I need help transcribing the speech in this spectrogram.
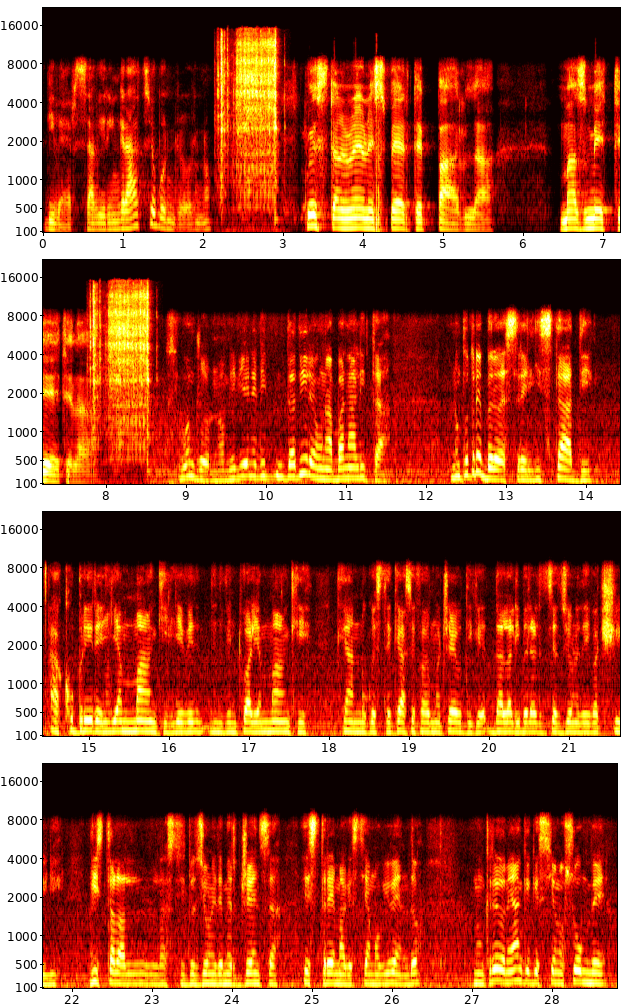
diversa. Vi ringrazio, buongiorno. Questa non è un'esperta e parla, ma smettetela. Sì, buongiorno, mi viene di, da dire una banalità. Non potrebbero essere gli stati a coprire gli ammanchi, gli eventuali ammanchi che hanno queste case farmaceutiche dalla liberalizzazione dei vaccini, vista la, la situazione di emergenza estrema che stiamo vivendo? Non credo neanche che siano somme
